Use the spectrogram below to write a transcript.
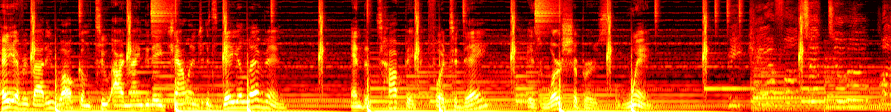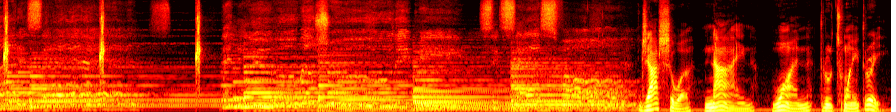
Hey, everybody, welcome to our 90 day challenge. It's day 11, and the topic for today is Worshippers Win. Be careful to do what it says. Then you will truly be successful. Joshua 9 1 through 23.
